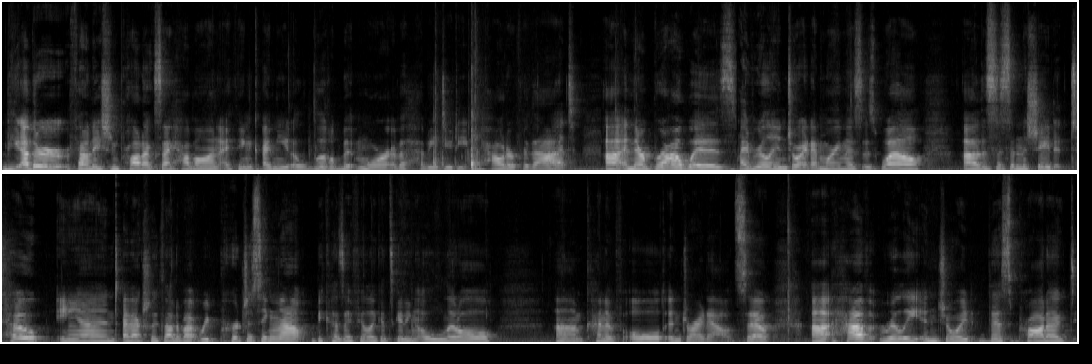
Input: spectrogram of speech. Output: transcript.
the other foundation products I have on, I think I need a little bit more of a heavy duty powder for that. Uh, and their Brow Wiz, I've really enjoyed. I'm wearing this as well. Uh, this is in the shade Taupe, and I've actually thought about repurchasing that because I feel like it's getting a little um, kind of old and dried out. So uh, have really enjoyed this product,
